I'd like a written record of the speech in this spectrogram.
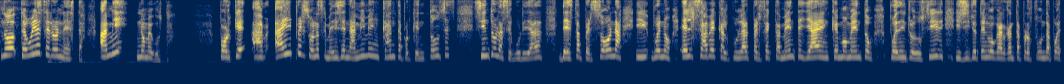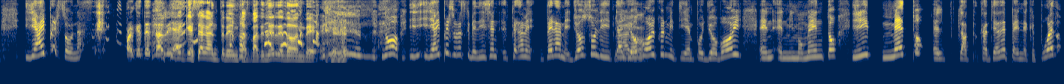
No, te voy a ser honesta. A mí no me gusta. Porque ha- hay personas que me dicen, a mí me encanta, porque entonces siento la seguridad de esta persona y bueno, él sabe calcular perfectamente ya en qué momento puede introducir y si yo tengo garganta profunda, puede... Y hay personas, ¿por qué te estás riendo? que se hagan trenzas para tener de dónde. No, y, y hay personas que me dicen, espérame, espérame, yo solita, Claro. yo voy con mi tiempo, yo voy en, en mi momento y meto el- la cantidad de pene que puedo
